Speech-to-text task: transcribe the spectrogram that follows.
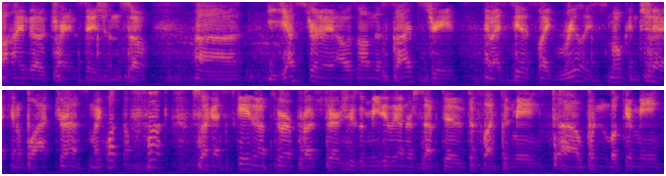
behind a train station. So uh, yesterday I was on this side street and I see this like really smoking chick in a black dress. I'm like, what the fuck? So like I skated up to her, approached her. She was immediately unreceptive, deflected me, uh, wouldn't look at me,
